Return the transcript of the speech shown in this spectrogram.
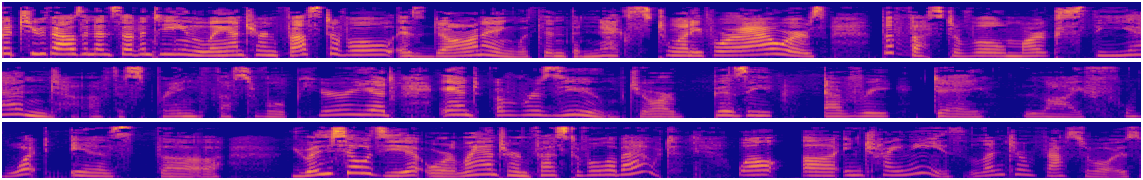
The 2017 Lantern Festival is dawning within the next 24 hours. The festival marks the end of the Spring Festival period and a resume to our busy everyday life. What is the Yuan or Lantern Festival about? Well, uh, in Chinese, Lantern Festival is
